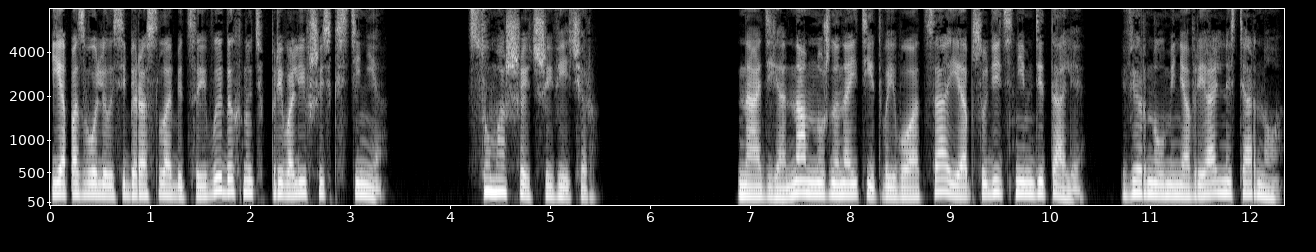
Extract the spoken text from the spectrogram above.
я позволила себе расслабиться и выдохнуть, привалившись к стене. Сумасшедший вечер. «Надя, нам нужно найти твоего отца и обсудить с ним детали», — вернул меня в реальность Арно.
